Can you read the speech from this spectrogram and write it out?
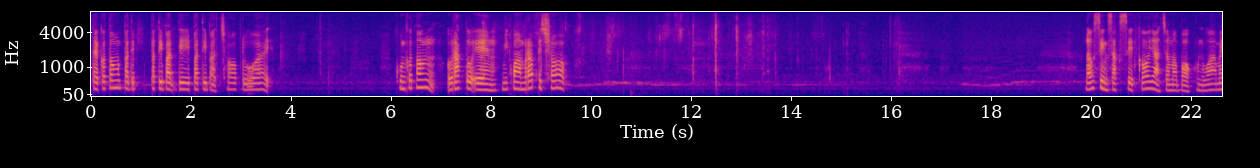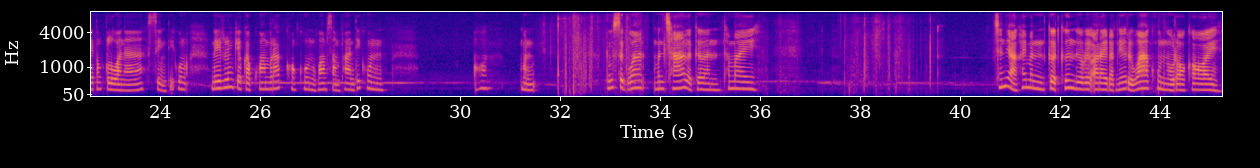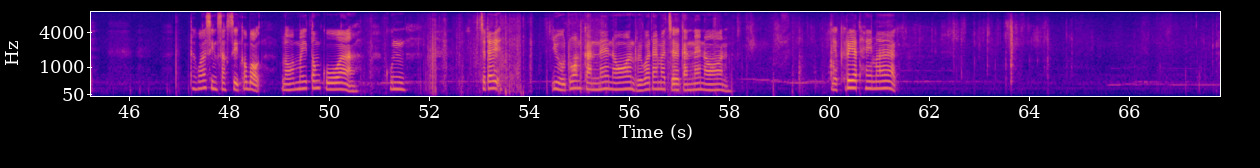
แต่ก็ต้องปฏิปฏิบัติดีปฏิบัติชอบด้วย คุณก็ต้อง รักตัวเอง มีความรับผิดชอบ แล้วสิ่งศักดิ์สิทธิ์ก็อยากจะมาบอกคุณว่าไม่ต้องกลัวนะ สิ่งที่คุณในเรื่องเกี่ยวกับความรักของคุณความสัมพันธ์ที่คุณอ๋อเหมือนรู้สึกว่ามันช้าเหลือเกินทำไม ฉันอยากให้มันเกิดขึ้นเร็วๆอะไรแบบนี้หรือว่าคุณรอคอย แต่ว่าสิ่งศักดิ์สิทธิ์ก็บอกเราว่าไม่ต้องกลัว คุณจะได้อยู่ร่วมกันแน่นอน หรือว่าได้มาเจอกันแน่นอน อย่าเครียดให้มาก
